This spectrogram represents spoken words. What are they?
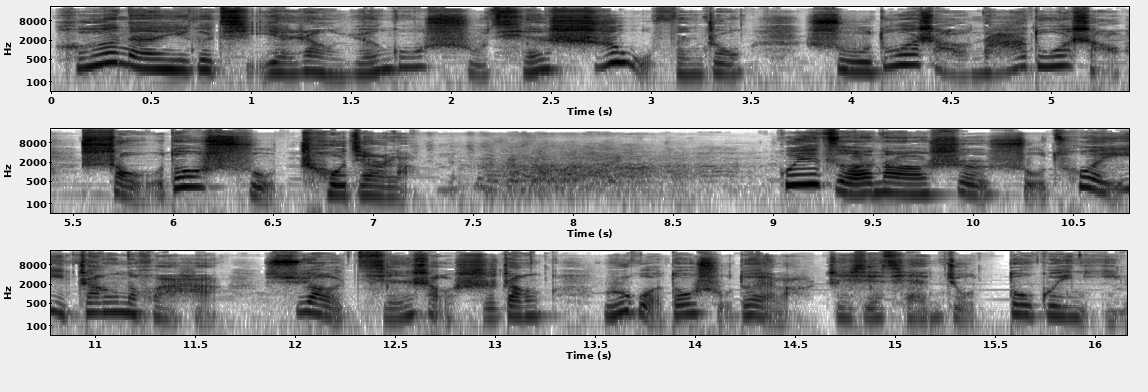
河南一个企业让员工数钱十五分钟，数多少拿多少，手都数抽筋了。规则呢是数错一张的话，哈，需要减少十张。如果都数对了，这些钱就都归你。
